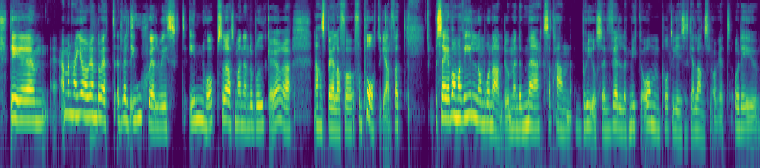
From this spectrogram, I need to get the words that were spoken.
Det, ehm, ja, men han gör ändå ett, ett väldigt osjälviskt inhopp sådär som man ändå brukar göra när han spelar för, för Portugal. För att säga vad man vill om Ronaldo, men det märks att han bryr sig väldigt mycket om portugisiska landslaget. Och det är ju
